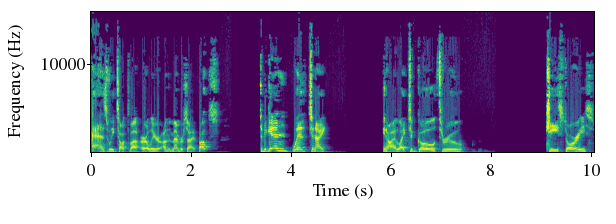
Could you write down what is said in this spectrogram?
As we talked about earlier on the member side, folks. To begin with tonight, you know, I like to go through key stories.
